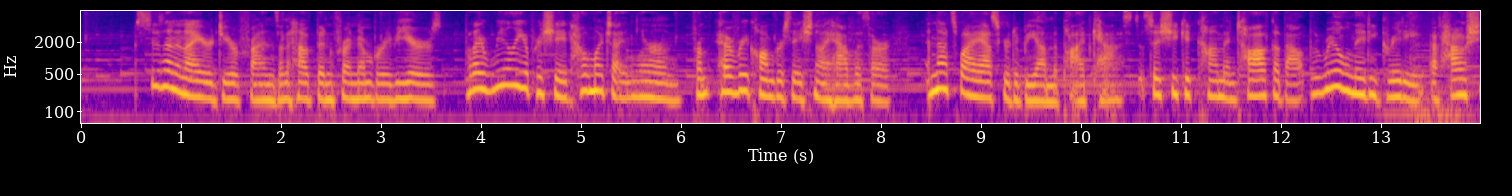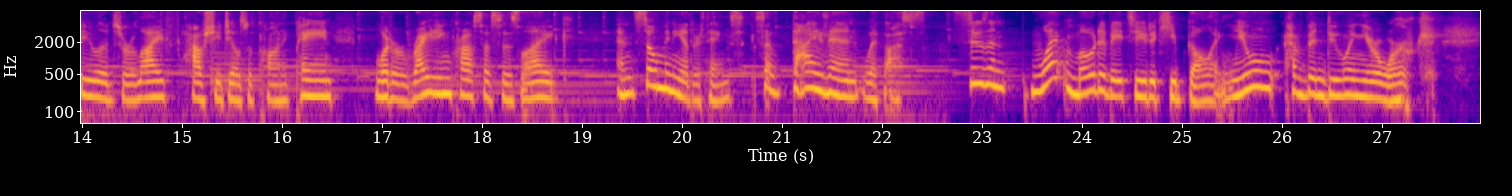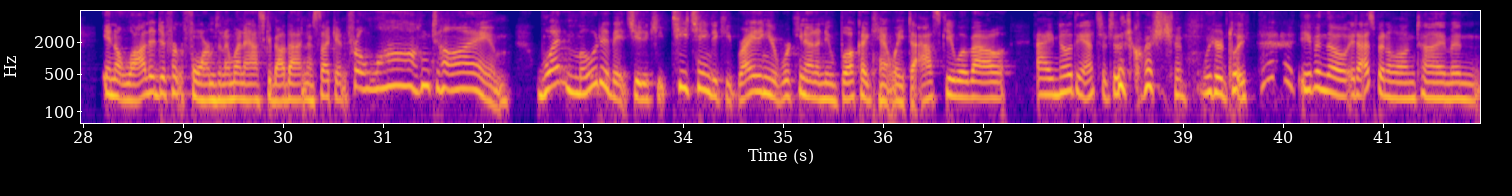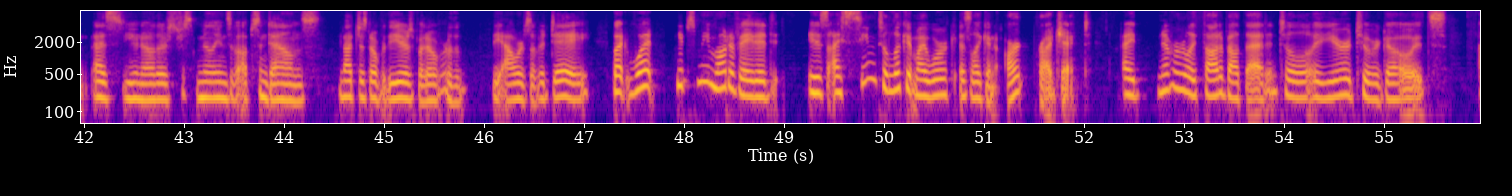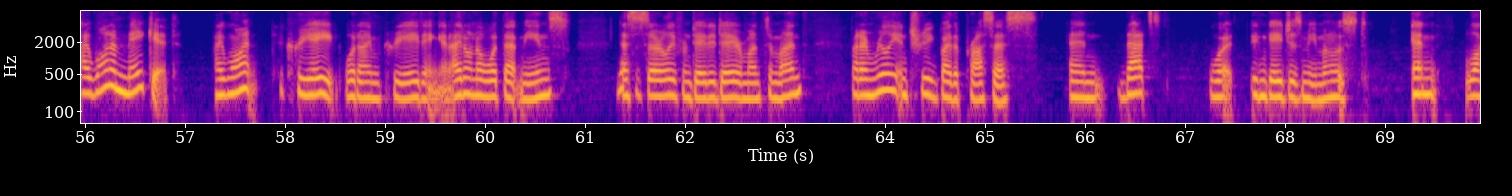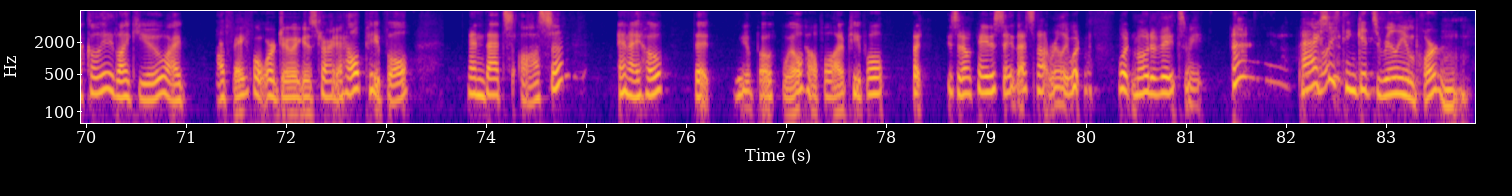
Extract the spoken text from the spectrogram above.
Susan and I are dear friends and have been for a number of years, but I really appreciate how much I learn from every conversation I have with her. And that's why I asked her to be on the podcast, so she could come and talk about the real nitty gritty of how she lives her life, how she deals with chronic pain, what her writing process is like, and so many other things. So dive in with us. Susan, what motivates you to keep going? You have been doing your work in a lot of different forms, and I want to ask about that in a second, for a long time. What motivates you to keep teaching, to keep writing? You're working on a new book I can't wait to ask you about. I know the answer to this question, weirdly, even though it has been a long time. And as you know, there's just millions of ups and downs, not just over the years, but over the, the hours of a day. But what keeps me motivated is I seem to look at my work as like an art project. I never really thought about that until a year or two ago. It's, I want to make it. I want to create what I'm creating. And I don't know what that means necessarily from day to day or month to month, but I'm really intrigued by the process. And that's what engages me most. And luckily, like you, I, I think what we're doing is trying to help people. And that's awesome. And I hope that you both will help a lot of people is it okay to say that's not really what what motivates me? I actually think it's really important.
